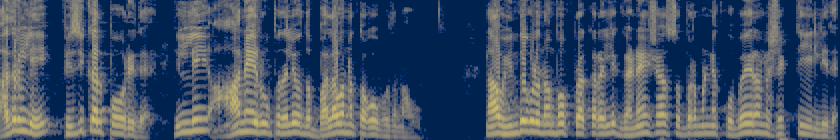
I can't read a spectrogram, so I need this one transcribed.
ಅದರಲ್ಲಿ ಫಿಸಿಕಲ್ ಪವರ್ ಇದೆ. ಇಲ್ಲಿ ಆನೆ ರೂಪದಲ್ಲಿ ಒಂದು ಬಲವನ್ನು ತಗೋಬೋದು ನಾವು. ನಾವು ಹಿಂದೂಗಳು ನಂಬೋ ಪ್ರಕಾರ ಇಲ್ಲಿ ಗಣೇಶ, ಸುಬ್ರಹ್ಮಣ್ಯ, ಕುಬೇರನ ಶಕ್ತಿ ಇಲ್ಲಿದೆ.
